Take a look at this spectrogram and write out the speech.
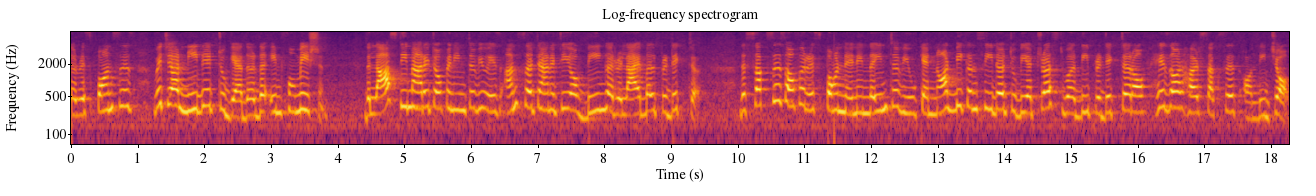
the responses which are needed to gather the information. The last demerit of an interview is uncertainty of being a reliable predictor. The success of a respondent in the interview cannot be considered to be a trustworthy predictor of his or her success on the job.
